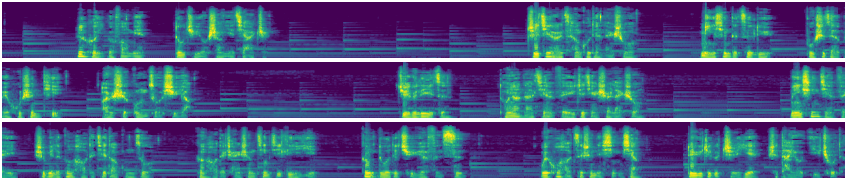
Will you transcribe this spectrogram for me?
任何一个方面都具有商业价值。直接而残酷点来说，明星的自律不是在维护身体，而是工作需要。举个例子，同样拿减肥这件事来说，明星减肥是为了更好的接到工作，更好的产生经济利益，更多的取悦粉丝，维护好自身的形象，对于这个职业是大有益处的。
